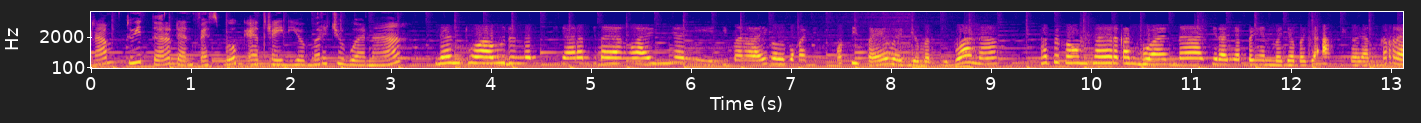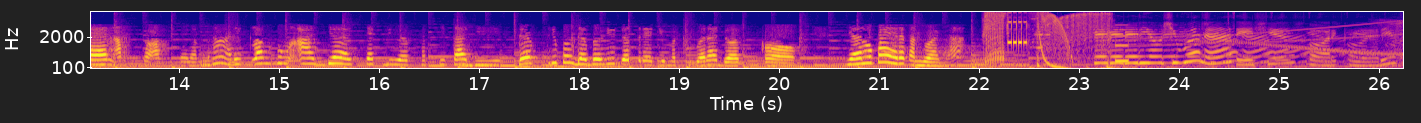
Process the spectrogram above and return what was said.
Instagram, Twitter, dan Facebook at Radio Mercubuana. Dan selalu dengan siaran kita yang lainnya nih, di mana lagi kalau bukan di Spotify Radio Mercubuana. Tapi kalau misalnya rekan Buana kiranya pengen baca-baca artikel yang keren, artikel-artikel yang menarik, langsung aja cek di website kita di www.radiomercubuana.com. Jangan lupa ya rekan Buana. Radio Mercubuana, station for creative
